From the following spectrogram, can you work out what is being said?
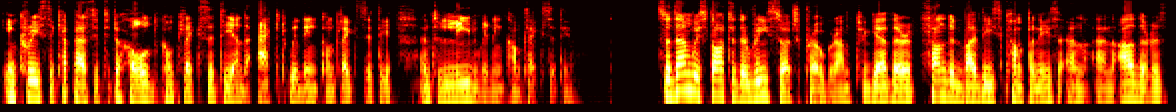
increase the capacity to hold complexity and act within complexity and to lead within complexity. So then we started a research program together funded by these companies and, and others,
